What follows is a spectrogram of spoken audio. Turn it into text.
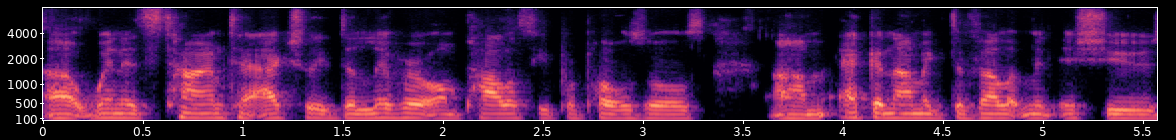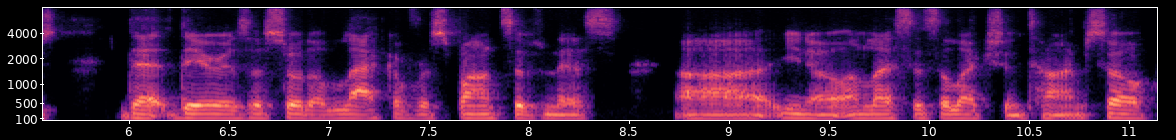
uh, when it's time to actually deliver on policy proposals, um, economic development issues, that there is a sort of lack of responsiveness, uh, you know, unless it's election time. So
